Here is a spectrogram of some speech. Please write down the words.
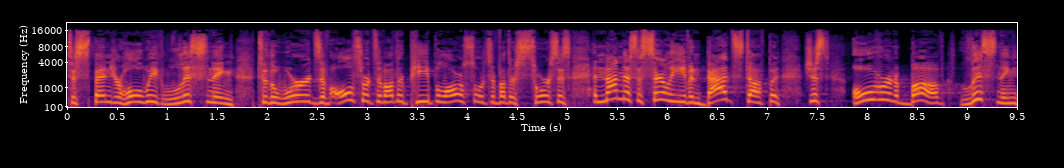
to spend your whole week listening to the words of all sorts of other people, all sorts of other sources, and not necessarily even bad stuff, but just over and above listening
